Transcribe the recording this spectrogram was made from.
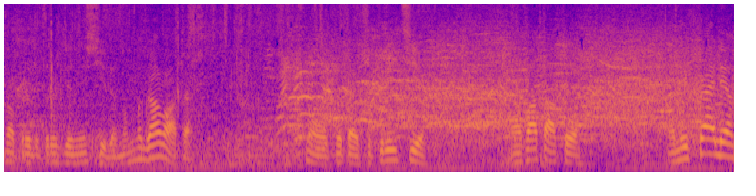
Два предупреждения Сида. Но многовато. Снова пытается перейти в атаку. Михайлин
